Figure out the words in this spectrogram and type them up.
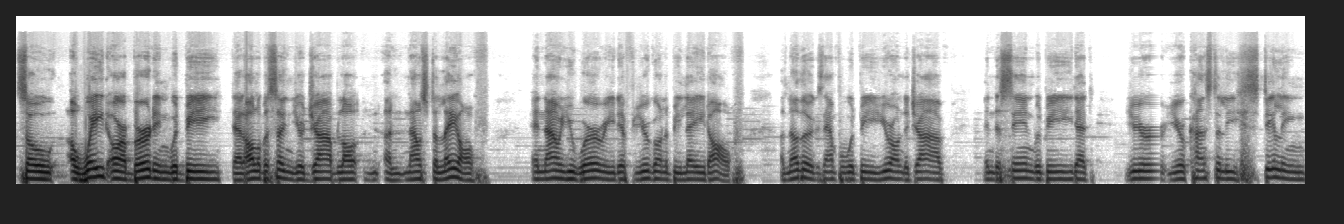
So a weight or a burden would be that all of a sudden your job lo- announced a layoff, and now you're worried if you're going to be laid off. Another example would be you're on the job, and the sin would be that you're you're constantly stealing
